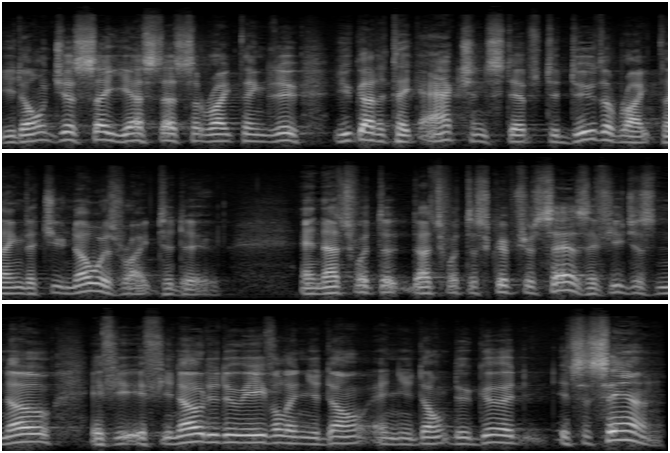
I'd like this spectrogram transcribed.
You don't just say, yes, that's the right thing to do. You've got to take action steps to do the right thing that you know is right to do. And that's what the, that's what the scripture says. If you just know, if you, if you know to do evil and you don't, and you don't do good, it's a sin.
